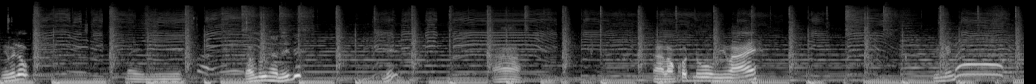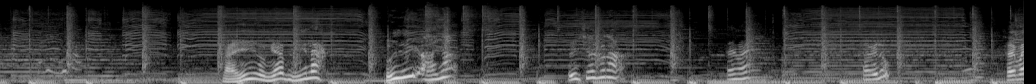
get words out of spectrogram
มีไหมลูกไม่มีลองดูแถวนี้ดินี่อ่าอ่าลองกดดูมีไหมมีไหมเนาะไหนตรงเนี้ยตรงนี้ล่ะเฮ้ยอะไรอะเฮ้ยใช่ปะน่ะใช่ไหมใช่ไหมลูก ใช่ไหม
